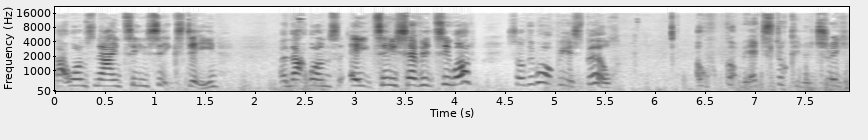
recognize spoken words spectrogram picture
that one's 1916, and that one's 1871. So there won't be a spill. Oh, got my head stuck in a tree.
